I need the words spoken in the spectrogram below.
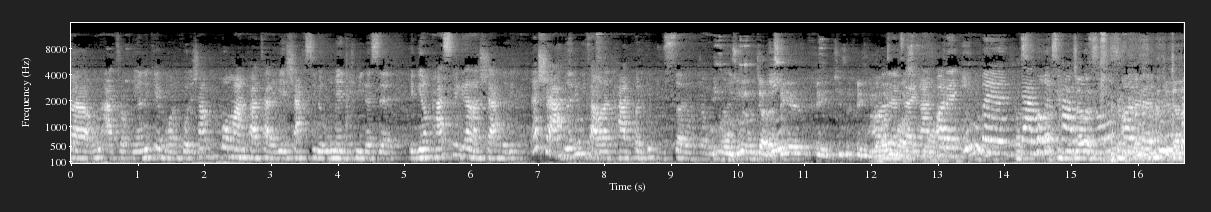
و اون اطرافیانی که مال خودش هم با منفعت طلبی شخصی به اون ملک می‌رسه که بیان پس بگیرن از شهرداری نه شهرداری می‌تواند هر کاری که دوست داره اونجا این بکنه موضوع اون جلسه خیلی چیز خیلی آره. آره این به در واقع این توازن. آره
